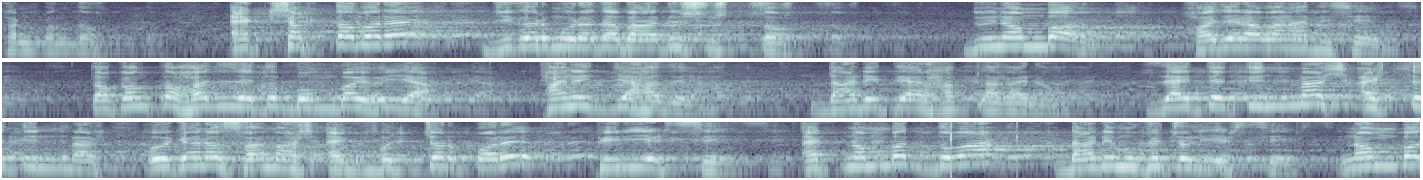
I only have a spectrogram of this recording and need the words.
পান বন্ধ। এক সপ্তাহ পরে জিগর মুরাদাবাদী সুস্থ। দুই নম্বর, হজে রবানা দিছে। তখন তো হজে যাইত বোম্বাই হইয়া। ফানির জাহাজে। দাঁড়িতে আর হাত লাগায় না। যাইতে তিন মাস, আসতে তিন মাস। ওইখানে ছয় মাস, এক বছর পরে ফিরিয়ে এসছে। এক নম্বর দোয়া দাড়ি মুখে চলে এসছে। নম্বর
